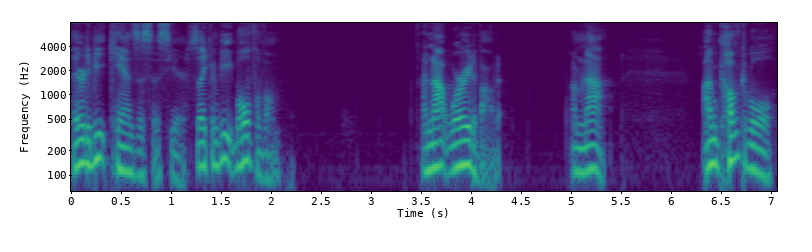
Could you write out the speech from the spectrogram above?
They already beat Kansas this year. So they can beat both of them. I'm not worried about it. I'm not. I'm comfortable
